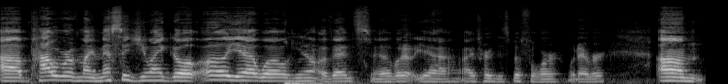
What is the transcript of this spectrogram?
uh, power of my message. You might go, oh yeah, well, you know, events. Uh, yeah, I've heard this before. Whatever. Um,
